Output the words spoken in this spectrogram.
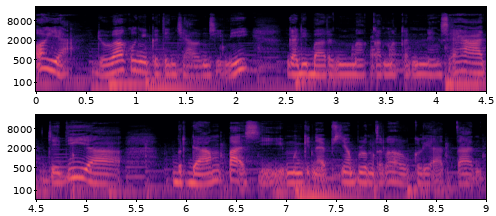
Oh ya, dulu aku ngikutin challenge ini gak dibarengi makan makanan yang sehat. Jadi ya berdampak sih. Mungkin appsnya belum terlalu kelihatan.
